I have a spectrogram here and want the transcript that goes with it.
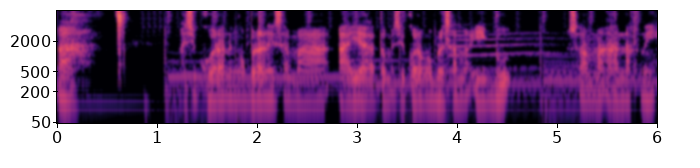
ah masih kurang ngobrol nih sama ayah atau masih kurang ngobrol sama ibu sama anak nih.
